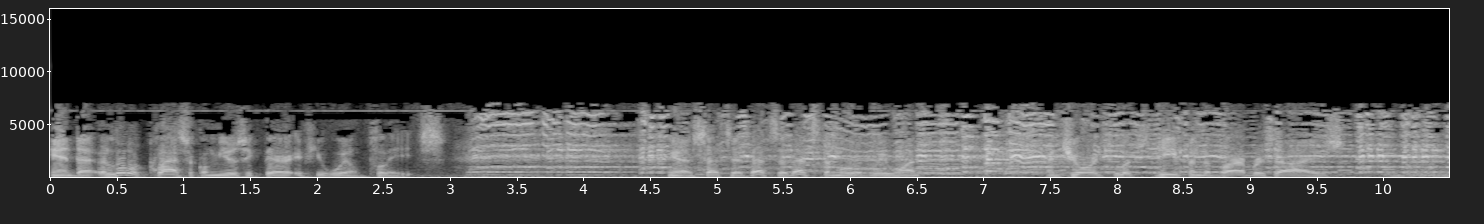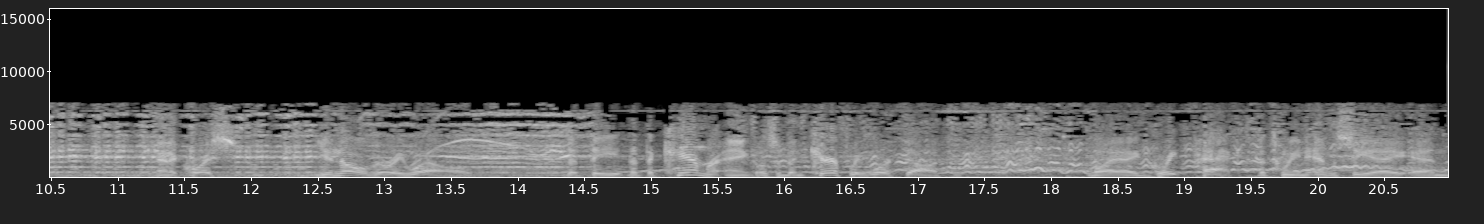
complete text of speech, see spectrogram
and uh, a little classical music there, if you will, please. Yes, that's it. That's it. That's the mood we want. And George looks deep into Barbra's eyes. And of course, you know very well that the that the camera angles have been carefully worked out by a great pact between MCA and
